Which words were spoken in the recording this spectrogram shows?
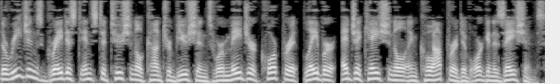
The region's greatest institutional contributions were major corporate, labor, educational and cooperative organizations.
